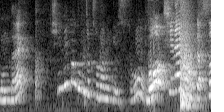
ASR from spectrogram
뭔데? 시네마 공작소라는 게 있어. 뭐? 시네마 공작소?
